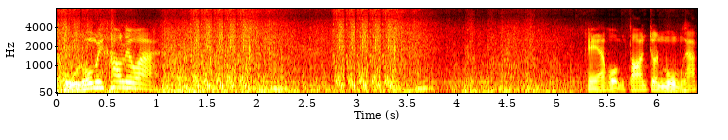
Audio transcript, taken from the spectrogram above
โหูรู้ไม่เข้าเลยว่ะโอเคครับผมตอนจนมุมครับ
